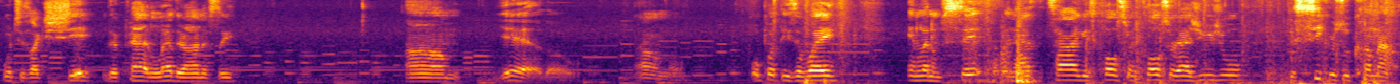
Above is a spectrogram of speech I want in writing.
which is like shit. They're patent leather, honestly. Um, yeah, though. I don't know. We'll put these away and let them sit. And as the time gets closer and closer, as usual, the secrets will come out.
